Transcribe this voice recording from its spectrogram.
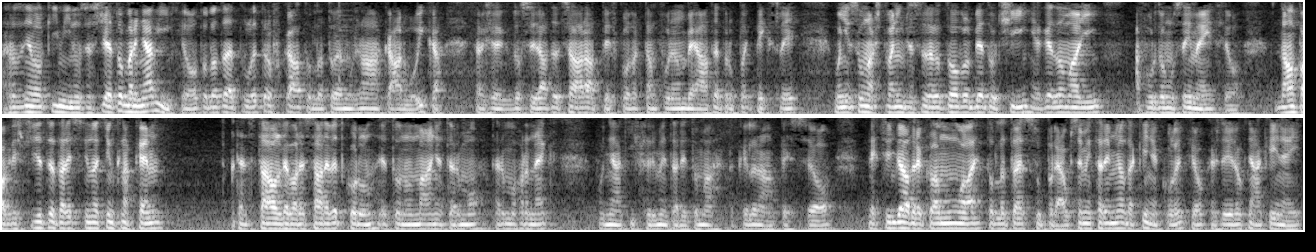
hrozně velký mínus, ještě je to mrňavý, jo, tohle je půl litrovka, tohle je možná K2, takže kdo si dáte třeba rád pivko, tak tam furt jenom běháte pro pixely, oni jsou naštvaní, že se do toho blbě točí, jak je to malý a furt to musí mít, jo. Naopak, když přijdete tady s tím tím knakem, ten stál 99 korun, je to normálně termo, termohrnek, od nějaký firmy, tady to má takovýhle nápis, jo. Nechci jim dělat reklamu, ale tohle to je super. Já už jsem jich tady měl taky několik, jo, každý rok nějaký jiný.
